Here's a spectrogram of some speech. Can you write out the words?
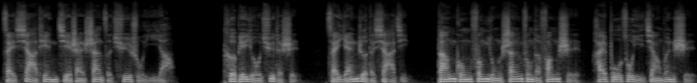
在夏天借扇扇子驱暑一样。特别有趣的是，在炎热的夏季。当工蜂用扇风的方式还不足以降温时，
